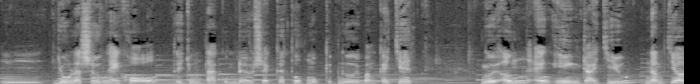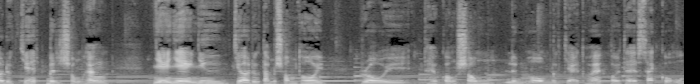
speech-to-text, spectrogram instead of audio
Uhm, dù là sướng hay khổ thì chúng ta cũng đều sẽ kết thúc một kiếp người bằng cái chết. Người ấn an yên trại chiếu nằm chờ được chết bên sông hằng. Nhẹ nhàng như chờ được tắm sông thôi rồi theo con sông linh hồn được giải thoát khỏi thể xác cũ.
